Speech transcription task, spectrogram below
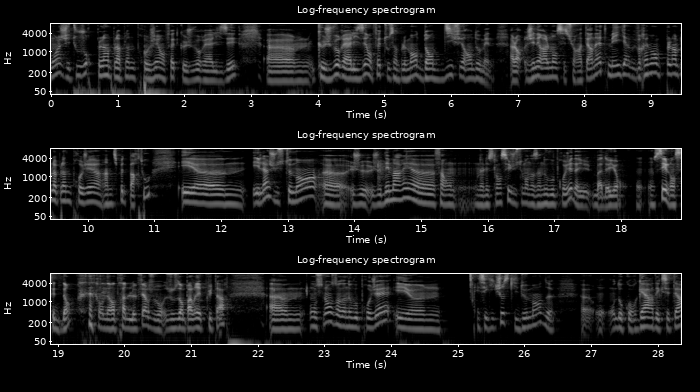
moi j'ai toujours plein, plein, plein de projets en fait que je veux réaliser, que je veux réaliser en fait tout simplement dans différents domaines. Alors généralement c'est sur Internet, mais il y a vraiment plein, plein, plein de projets un petit peu de partout. Et, et là justement, je, démarrais, enfin on, allait se lancer justement dans un nouveau projet. D'ailleurs, bah, on, s'est lancé dedans. on est en train de le faire. Je vous, en parlerai plus tard. on se lance dans un nouveau projet et et c'est quelque chose qui demande, euh, donc on regarde, etc.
